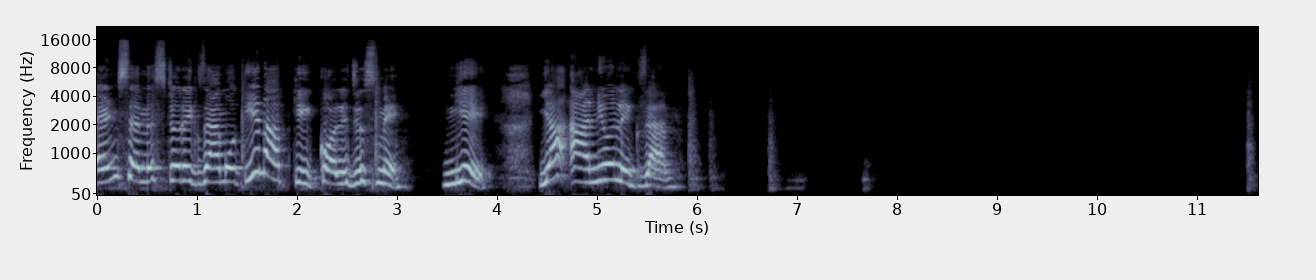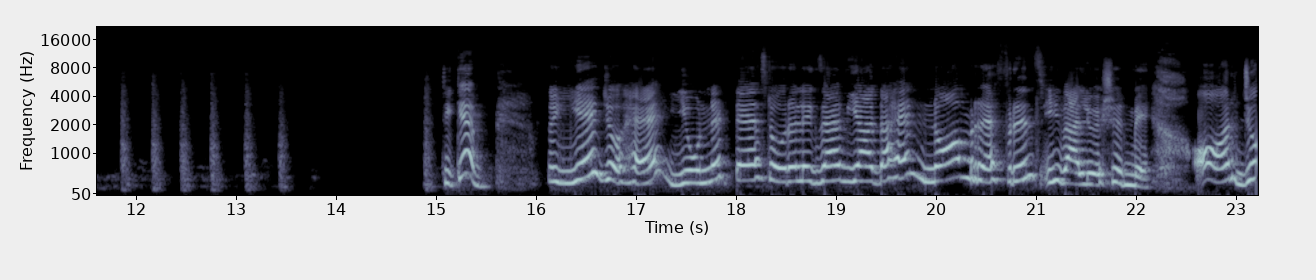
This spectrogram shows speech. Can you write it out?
end semester exam होती है ना आपकी कॉलेजेस में? ये, या एनुअल एग्ज़ाम ठीक है? तो ये जो है यूनिट टेस्ट ओरल एग्ज़ाम ये आता है नॉम रेफरेंस इवेल्युएशन में। और जो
